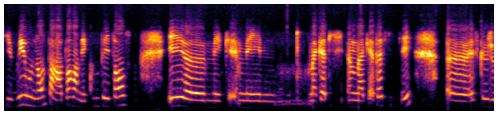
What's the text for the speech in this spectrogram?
si oui ou non par rapport à mes compétences et euh, mes, mes, ma, ma capacité. Euh, Est-ce que je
